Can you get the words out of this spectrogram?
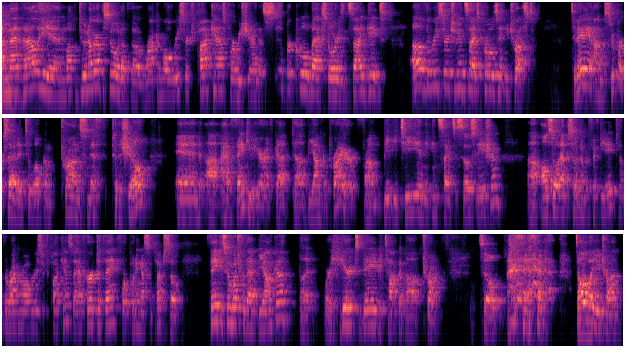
I'm Matt Valley, and welcome to another episode of the Rock and Roll Research Podcast, where we share the super cool backstories and side gigs of the research and insights pros that you trust. Today, I'm super excited to welcome Tron Smith to the show. And uh, I have thank you here. I've got uh, Bianca Pryor from BET and the Insights Association. Uh, also, episode number 58 of the Rock and Roll Research Podcast. I have her to thank for putting us in touch. So Thank you so much for that, Bianca. But we're here today to talk about Tron. So it's all about you, Tron.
